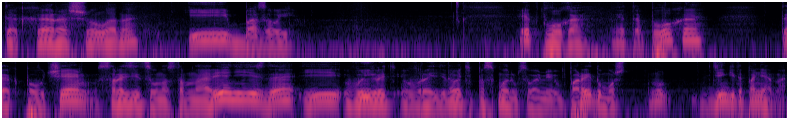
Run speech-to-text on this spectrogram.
Так, хорошо, ладно И базовый Это плохо Это плохо так, получаем. Сразиться у нас там на арене есть, да? И выиграть в рейде. Давайте посмотрим с вами по рейду, может... Ну, деньги-то понятно.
